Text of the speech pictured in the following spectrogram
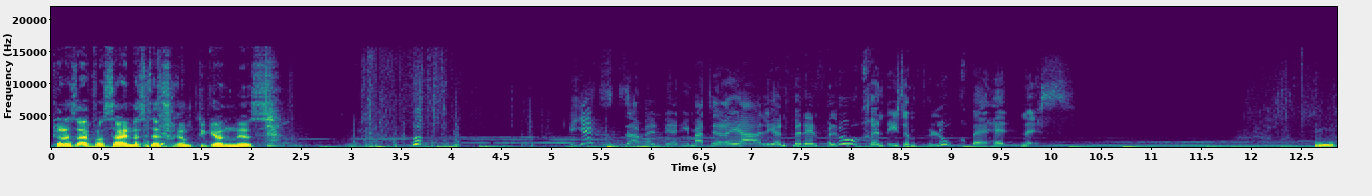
Kann es einfach sein, dass der fremdgegangen ist? Jetzt sammeln wir die Materialien für den Fluch in diesem Fluchbehältnis. Oh.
